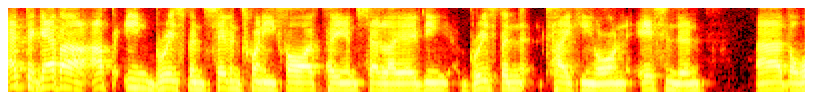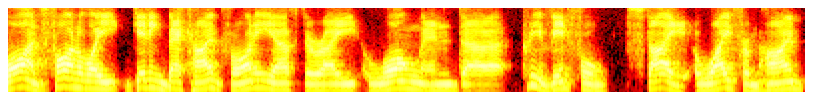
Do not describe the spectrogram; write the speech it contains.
At the Gabba up in Brisbane, 7.25 p.m. Saturday evening, Brisbane taking on Essendon. Uh, the Lions finally getting back home, finally, after a long and uh, pretty eventful stay away from home.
